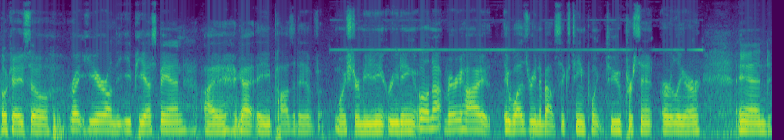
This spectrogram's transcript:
Okay, so right here on the EPS band, I got a positive moisture reading. Well, not very high. It was reading about 16.2% earlier. And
